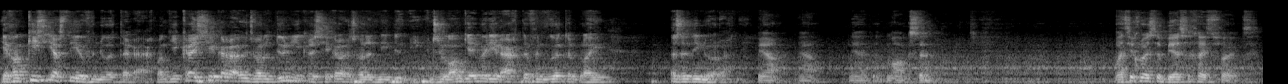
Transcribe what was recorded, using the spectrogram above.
Jy gaan kies eers jou vennote reg, want jy kry sekere ouens wat dit doen, jy kry sekere ouens wat dit nie doen nie. En solank jy by die regte vennote bly, is dit nie nodig nie. Ja, ja. Ja, dit maak sin. Wat is die grootste besigheidsfout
